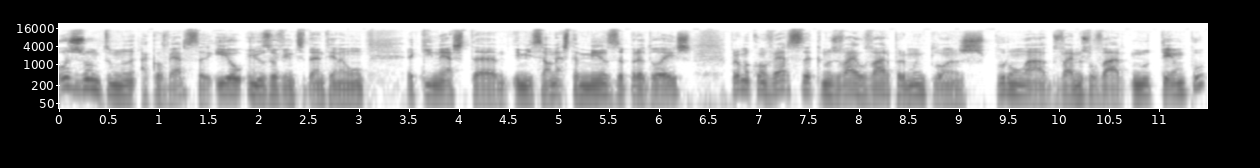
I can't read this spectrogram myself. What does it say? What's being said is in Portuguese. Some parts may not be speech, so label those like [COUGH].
Hoje junto-me à conversa, eu e os ouvintes da Antena 1, aqui nesta emissão, nesta mesa para dois, para uma conversa que nos vai levar para muito longe. Por um lado, vai nos levar no tempo,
